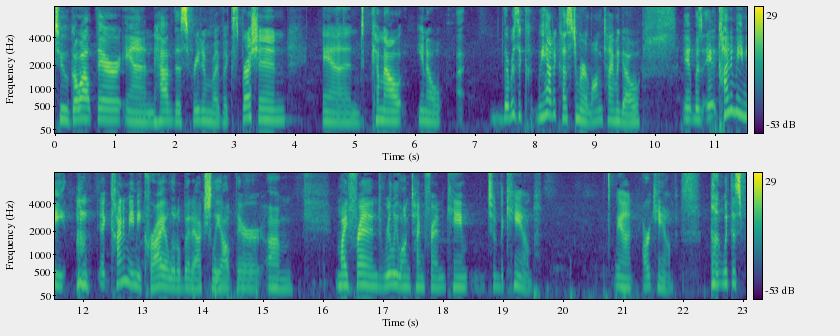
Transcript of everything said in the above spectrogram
to go out there and have this freedom of expression and come out you know there was a we had a customer a long time ago. It was it kind of made me it kind of made me cry a little bit actually out there. Um, my friend really long time friend came to the camp and our camp with this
